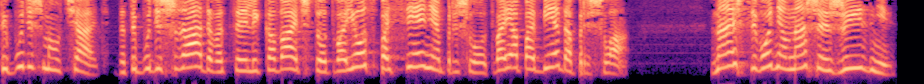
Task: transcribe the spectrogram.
Ты будешь молчать, да ты будешь радоваться и ликовать, что твое спасение пришло, твоя победа пришла. Знаешь, сегодня в нашей жизни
